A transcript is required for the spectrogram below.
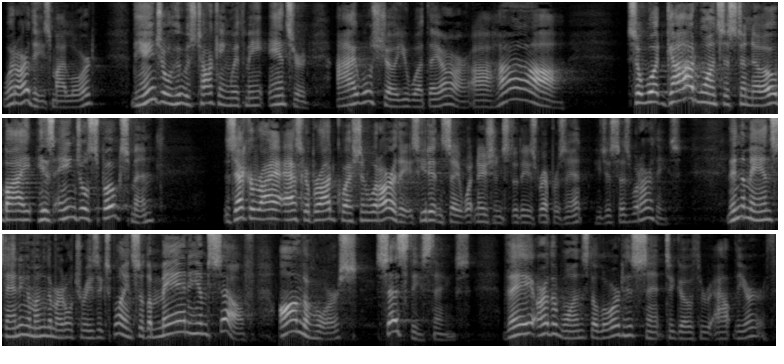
What are these, my Lord? The angel who was talking with me answered, I will show you what they are. Aha! So, what God wants us to know by his angel spokesman, Zechariah asked a broad question What are these? He didn't say, What nations do these represent? He just says, What are these? Then the man standing among the myrtle trees explains. So, the man himself on the horse says these things. They are the ones the Lord has sent to go throughout the earth.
